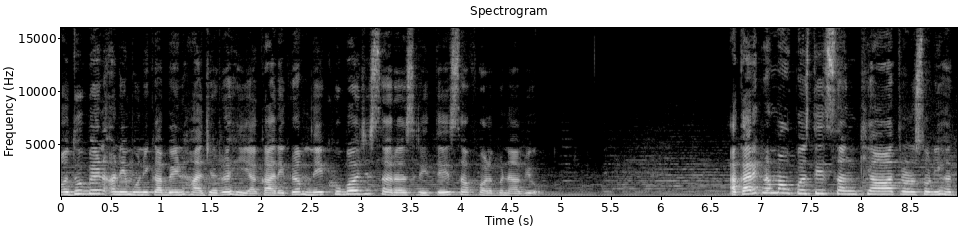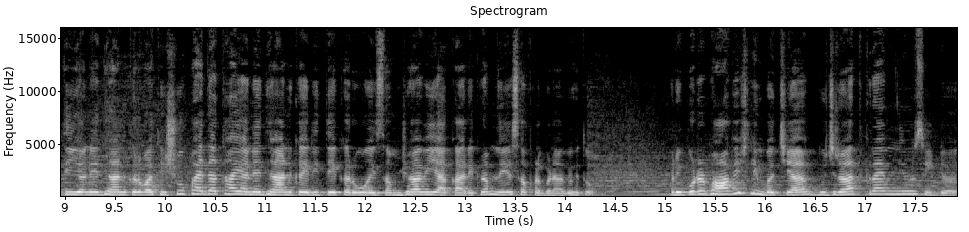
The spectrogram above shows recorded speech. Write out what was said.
મધુબેન અને મોનિકાબેન હાજર રહી. આ કાર્યક્રમને ખૂબ જ સરસ રીતે સફળ બનાવ્યો. આ કાર્યક્રમમાં ઉપસ્થિત સંખ્યા ત્રણસોની હતી અને ધ્યાન કરવાથી શું ફાયદા થાય અને ધ્યાન કઈ રીતે કરવું એ સમજાવી આ કાર્યક્રમને સફળ બનાવ્યો હતો. Reporter Bhavesh Limbachiya, Gujarat crime news Idar.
